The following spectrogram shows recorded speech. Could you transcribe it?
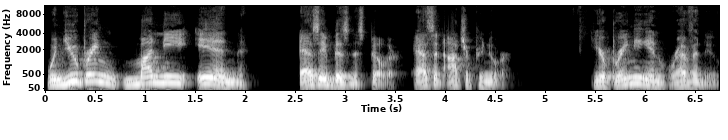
when you bring money in as a business builder, as an entrepreneur, you're bringing in revenue,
